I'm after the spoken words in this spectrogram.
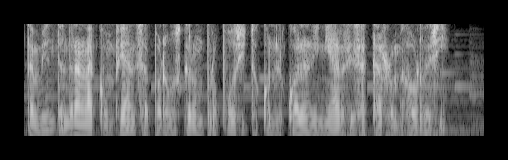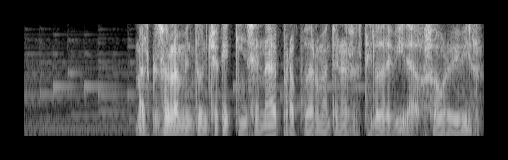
También tendrán la confianza para buscar un propósito con el cual alinearse y sacar lo mejor de sí. Más que solamente un cheque quincenal para poder mantener su estilo de vida o sobrevivir.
